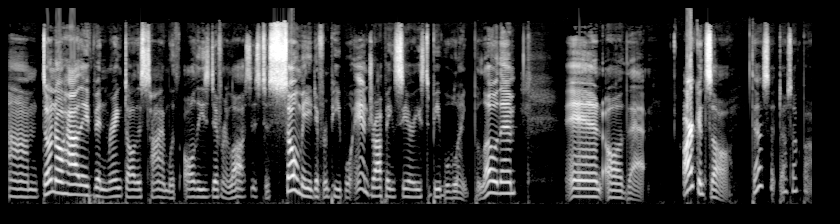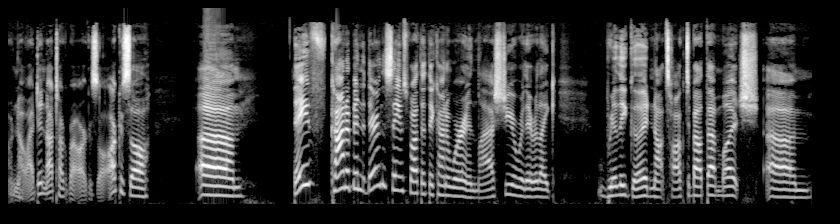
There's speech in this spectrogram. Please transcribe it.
um, don't know how they've been ranked all this time with all these different losses to so many different people and dropping series to people ranked below them and all that. Arkansas, did I, did I talk about? No, I did not talk about Arkansas. Arkansas, um, they've kind of been they're in the same spot that they kind of were in last year, where they were like really good, not talked about that much. Um,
